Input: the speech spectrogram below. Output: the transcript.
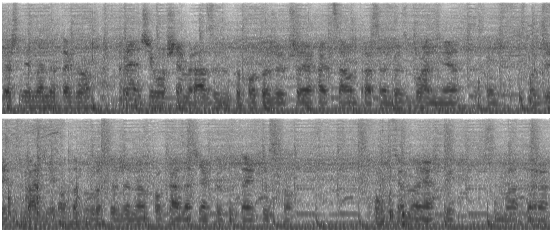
Też nie będę tego kręcił 8 razy tylko po to, żeby przejechać całą trasę bezbłędnie. Tylko chodzi bardziej o to po prostu, żeby wam pokazać jak to tutaj wszystko funkcjonuje w tych symulatorach.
